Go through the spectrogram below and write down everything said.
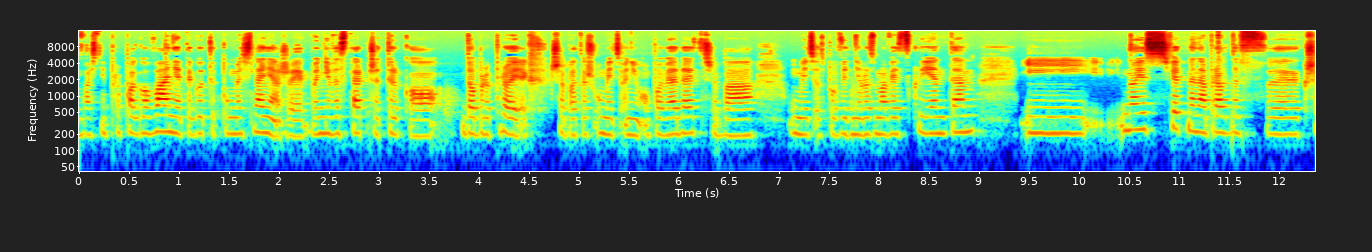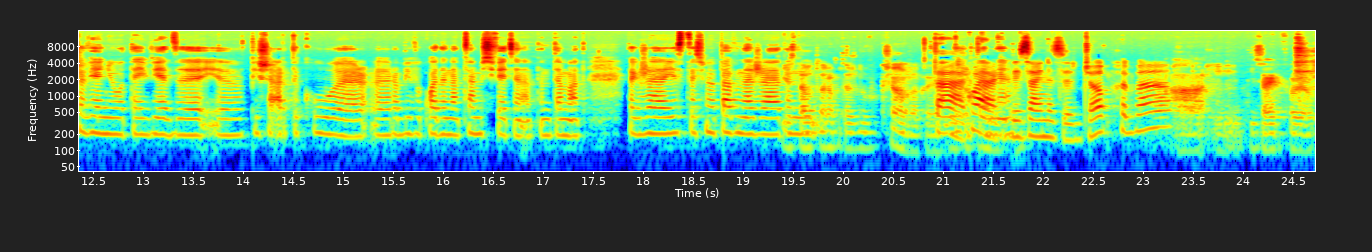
właśnie propagowanie tego typu myślenia, że jakby nie wystarczy tylko dobry projekt, trzeba też umieć o nim opowiadać, trzeba umieć odpowiednio rozmawiać z klientem i no jest świetny naprawdę w krzewieniu tej wiedzy, y, pisze artykuły, y, robi wykłady na całym świecie na ten temat, także jesteśmy pewne, że... Jest ten... autorem też dwóch książek. Tak, Dokładnie. tak. Design is a job chyba. A i Design for Your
